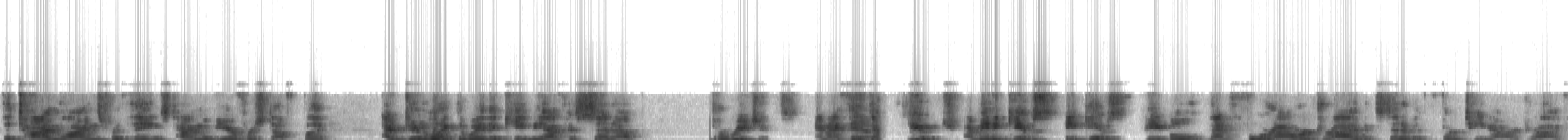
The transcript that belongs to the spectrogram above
the timelines for things, time of year for stuff, but I do like the way that KBF has set up the regions, and I think yeah. that's huge. I mean, it gives it gives people that four-hour drive instead of a 13-hour drive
